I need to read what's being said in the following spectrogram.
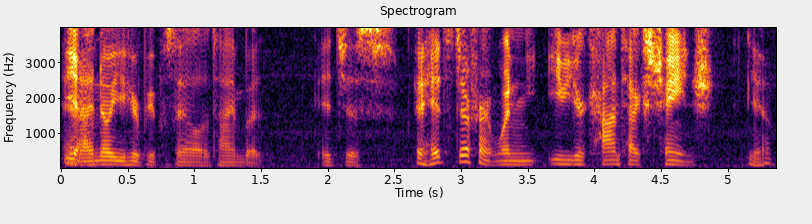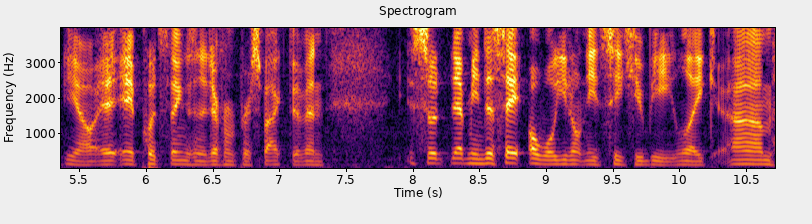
And Yeah. I know you hear people say it all the time, but it just it hits different when y your context change. Yeah. You know, it, it puts things in a different perspective. And so, I mean, to say, oh, well, you don't need CQB, like, um,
